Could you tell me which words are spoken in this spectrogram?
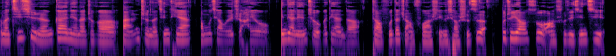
那么机器人概念的这个板指呢，今天到目前为止还有零点零九个点的小幅的涨幅啊，是一个小十字。数据要素啊，数据经济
